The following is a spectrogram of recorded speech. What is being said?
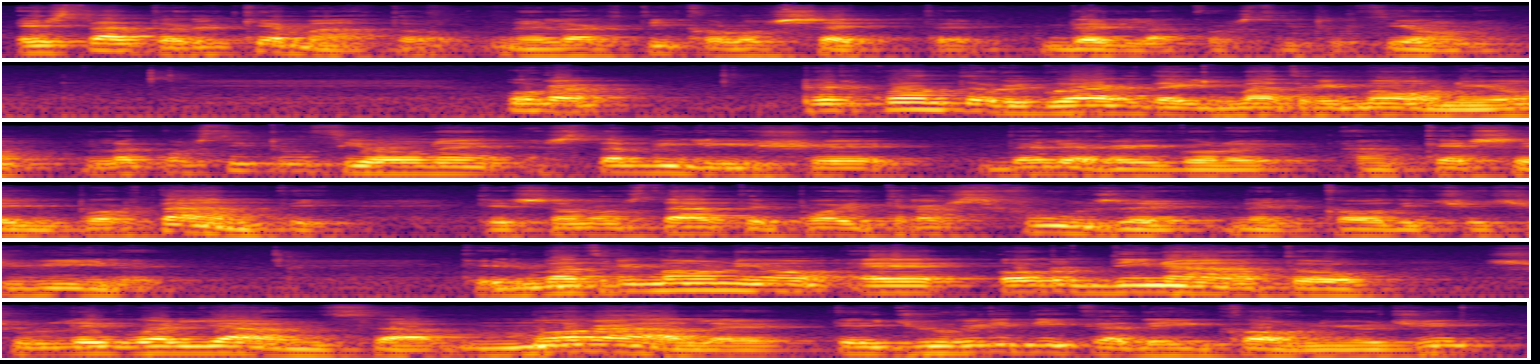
è stato richiamato nell'articolo 7 della Costituzione. Ora, per quanto riguarda il matrimonio, la Costituzione stabilisce delle regole, anch'esse importanti, che sono state poi trasfuse nel Codice civile, che il matrimonio è ordinato sull'eguaglianza morale e giuridica dei coniugi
